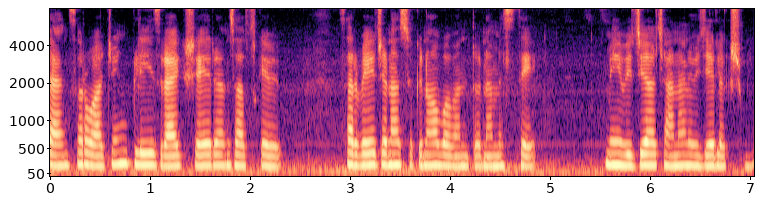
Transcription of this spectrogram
Thanks for watching please like share and subscribe సర్వే జన సుఖినో భవంతు. నమస్తే. మీ విజయ ఛానల్ విజయలక్ష్మి.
